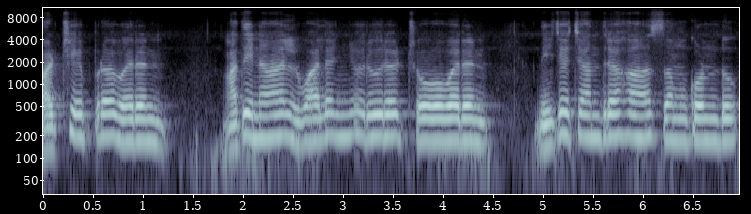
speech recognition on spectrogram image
പക്ഷിപ്രവരൻ അതിനാൽ വലഞ്ഞൊരു രക്ഷോവരൻ നിജചന്ദ്രഹാസം കൊണ്ടു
